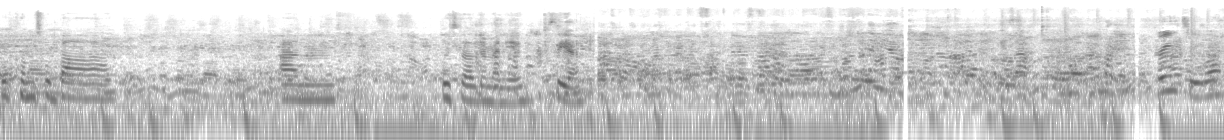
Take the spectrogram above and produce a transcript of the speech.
We've to bar and we still have the menu. See ya. Three, two, one.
